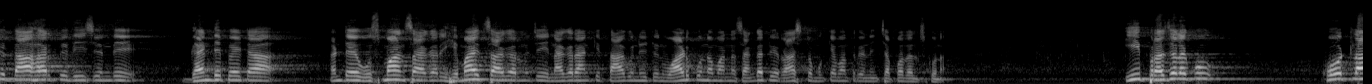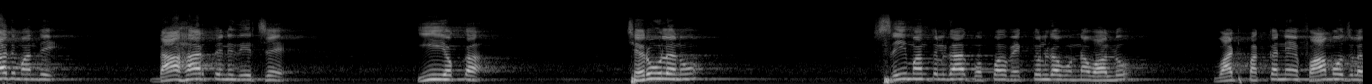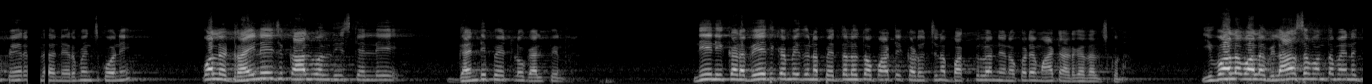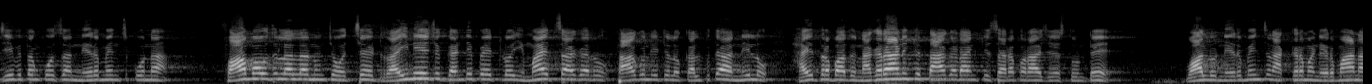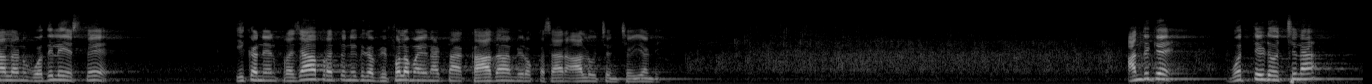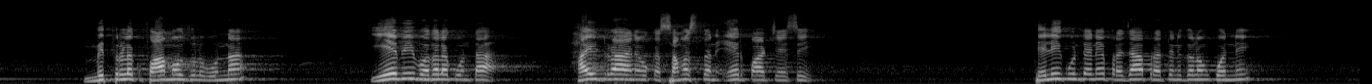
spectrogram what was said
నగరానికి దాహర్తి తీసింది. గండిపేట అంటే ఉస్మాన్ సాగర్ హిమాయత్ సాగర్ నుంచి ఈ నగరానికి తాగునీటిని వాడుకున్నామన్న సంగతి రాష్ట్ర ముఖ్యమంత్రి నేను చెప్పదలుచుకున్నా. ఈ ప్రజలకు కోట్లాది మంది దాహార్తిని తీర్చే ఈ యొక్క చెరువులను శ్రీమంతులుగా గొప్ప వ్యక్తులుగా ఉన్న వాళ్ళు వాటి పక్కనే ఫామ్ హౌజుల పేరు నిర్మించుకొని వాళ్ళ డ్రైనేజ్ కాలువలు తీసుకెళ్ళి గండిపేటలో కలిపినరు. నేను ఇక్కడ వేదిక మీద ఉన్న పెద్దలతో పాటు ఇక్కడ వచ్చిన భక్తులను నేను ఒకటే మాట అడగదలుచుకున్నా. ఇవాళ వాళ్ళ విలాసవంతమైన జీవితం కోసం నిర్మించుకున్న ఫామ్ హౌజులలో నుంచి వచ్చే డ్రైనేజ్ గండిపేటలో హిమాయత్ సాగర్ తాగునీటిలో కలిపితే ఆ నీళ్ళు హైదరాబాదు నగరానికి తాగడానికి సరఫరా చేస్తుంటే వాళ్ళు నిర్మించిన అక్రమ నిర్మాణాలను వదిలేస్తే ఇక నేను ప్రజాప్రతినిధిగా విఫలమైనట్ట కాదా మీరు ఒక్కసారి ఆలోచన చెయ్యండి. అందుకే ఒత్తిడి వచ్చినా మిత్రులకు ఫామ్ హౌజులు ఉన్నా ఏవి వదలకుండా హైడ్రా అనే ఒక సంస్థను ఏర్పాటు చేసి తెలియకుంటేనే ప్రజాప్రతినిధులం కొన్ని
